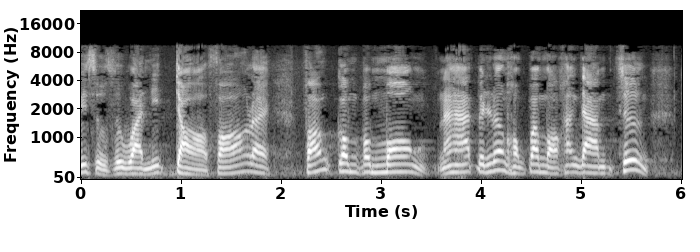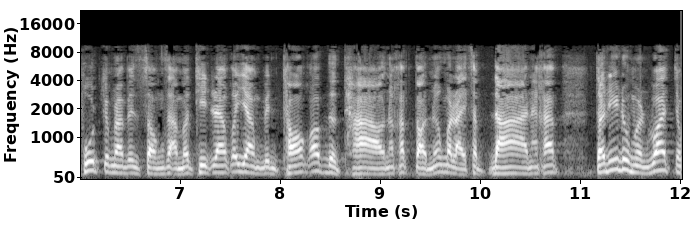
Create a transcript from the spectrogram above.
พิสุทธิ์สุวรรณนี่จ่อฟ้องเลย ฟ้องกรมประมงนะฮะ เป็นเรื่องของปลาหมอคางดำซึ่งพูดกันมาเป็นสองสามอาทิตย์แล้วก็ยังเป็น Talk of the Town นะครับ ต่อเนื่องมาหลายสัปดาห์นะครับ ตอนนี้ดูเหมือนว่าจะ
